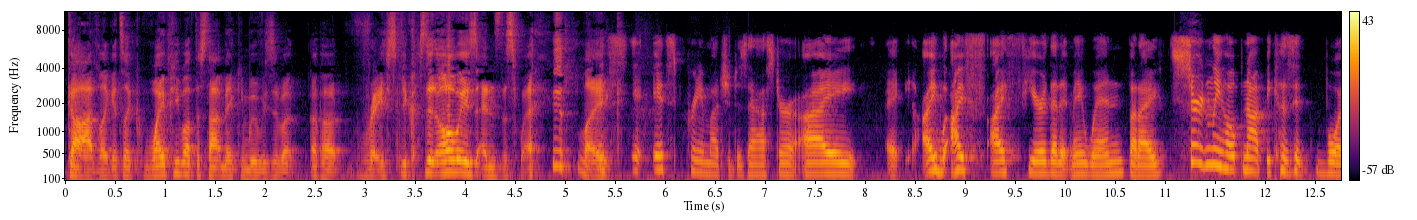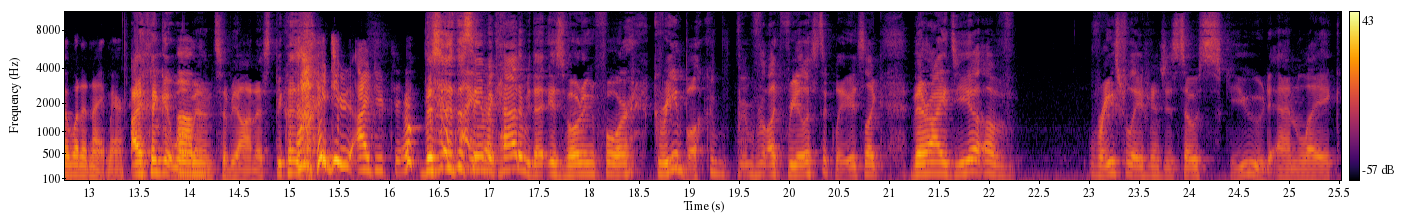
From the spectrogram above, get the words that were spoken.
god like it's like white people have to stop making movies about about race because it always ends this way like It's it, it's pretty much a disaster. I. I, I, I, I fear that it may win, but I certainly hope not because it boy what a nightmare. i think it will Um, win to be honest because I do I do too. This is the same academy that is voting for Green Book. Like realistically, it's like their idea of race relations is so skewed and like,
